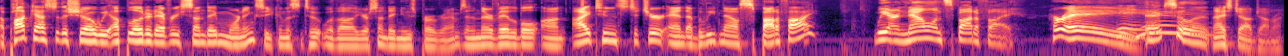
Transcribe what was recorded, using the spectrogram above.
A podcast of the show we upload it every Sunday morning, so you can listen to it with uh, your Sunday news programs, and they're available on iTunes, Stitcher, and I believe now Spotify. We are now on Spotify. Hooray! Excellent. Nice job, genre.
